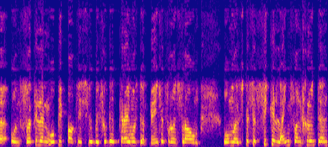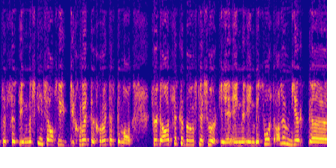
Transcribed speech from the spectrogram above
uh ontwikkeling op die pakkies. So byvoorbeeld kry ons dat mense vir ons vra om om 'n spesifieke lyn van groente in te sit en miskien selfs die, die grootte groter te maak. So daar's sulke behoeftes ook en en dit word al hoe meer uh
